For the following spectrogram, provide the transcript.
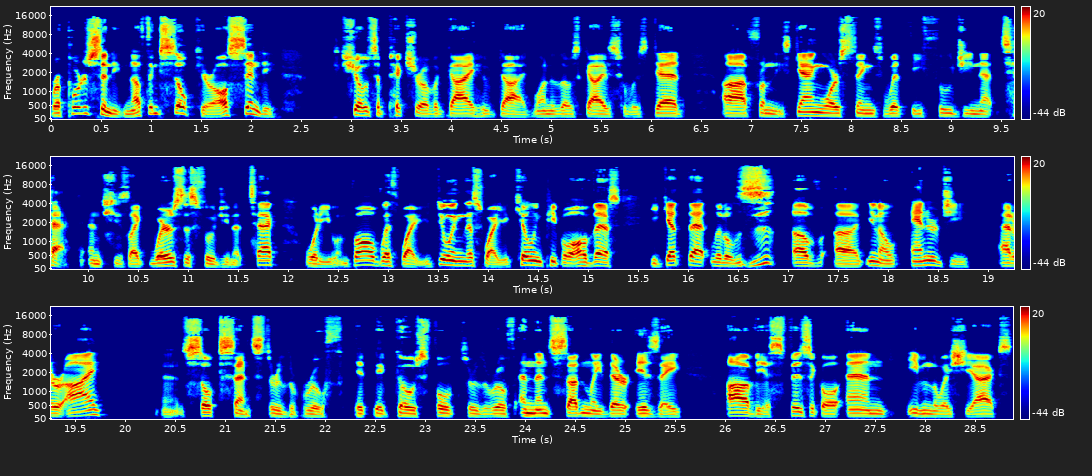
reporter Cindy, nothing silk here, all Cindy, shows a picture of a guy who died, one of those guys who was dead uh, from these gang wars things with the FujiNet tech. And she's like, Where's this FujiNet tech? What are you involved with? Why are you doing this? Why are you killing people? All this. You get that little zzz of, uh, you know, energy at her eye silk sense through the roof. It, it goes full through the roof. And then suddenly there is a obvious physical and even the way she acts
